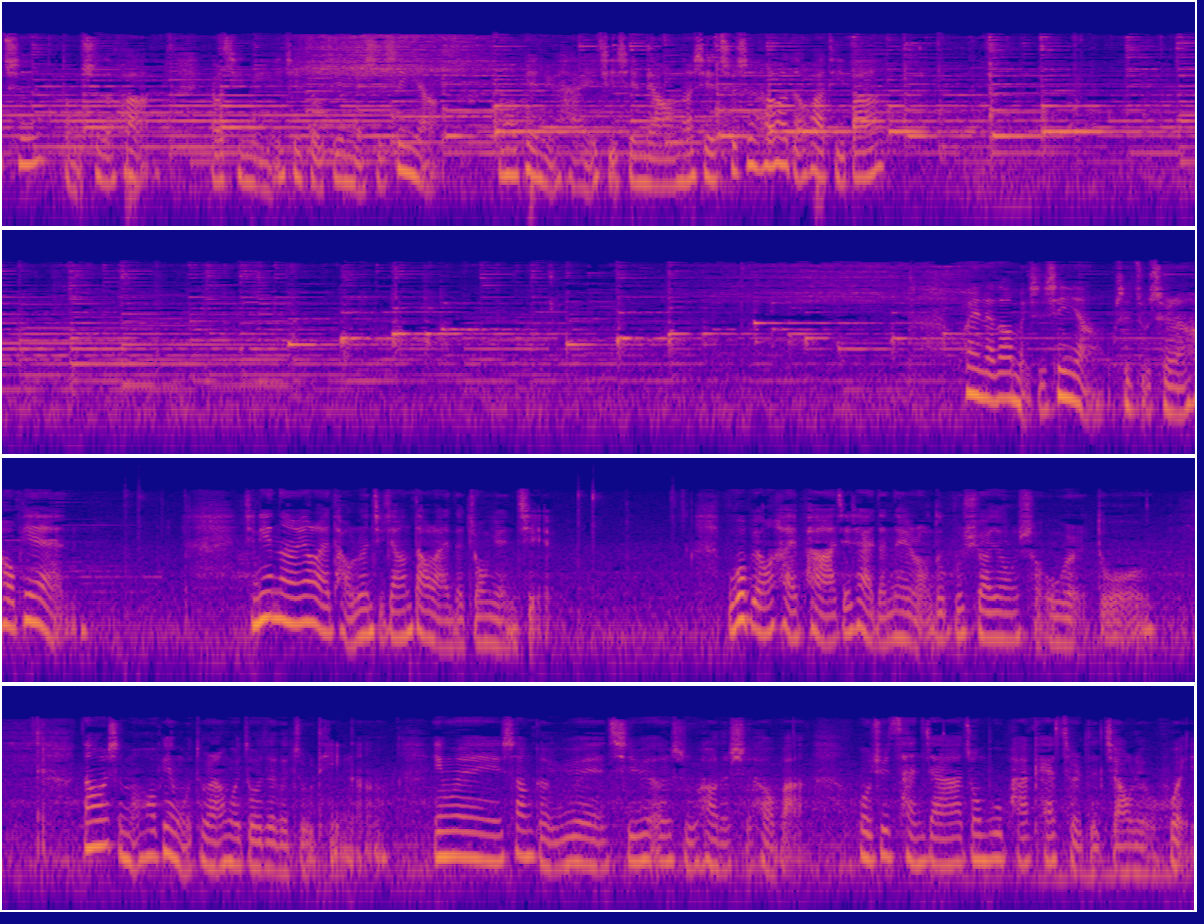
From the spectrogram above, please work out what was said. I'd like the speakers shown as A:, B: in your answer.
A: 吃、懂吃的话，邀请你一起走进美食信仰，跟后片女孩一起闲聊那些吃吃喝喝的话题吧。欢迎来到美食信仰，我是主持人后片。今天呢，要来讨论即将到来的中元节。不过不用害怕，接下来的内容都不需要用手捂耳朵。那为什么后片我突然会做这个主题呢？因为上个月七月二十五号的时候吧，我去参加中部 Podcaster 的交流会。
